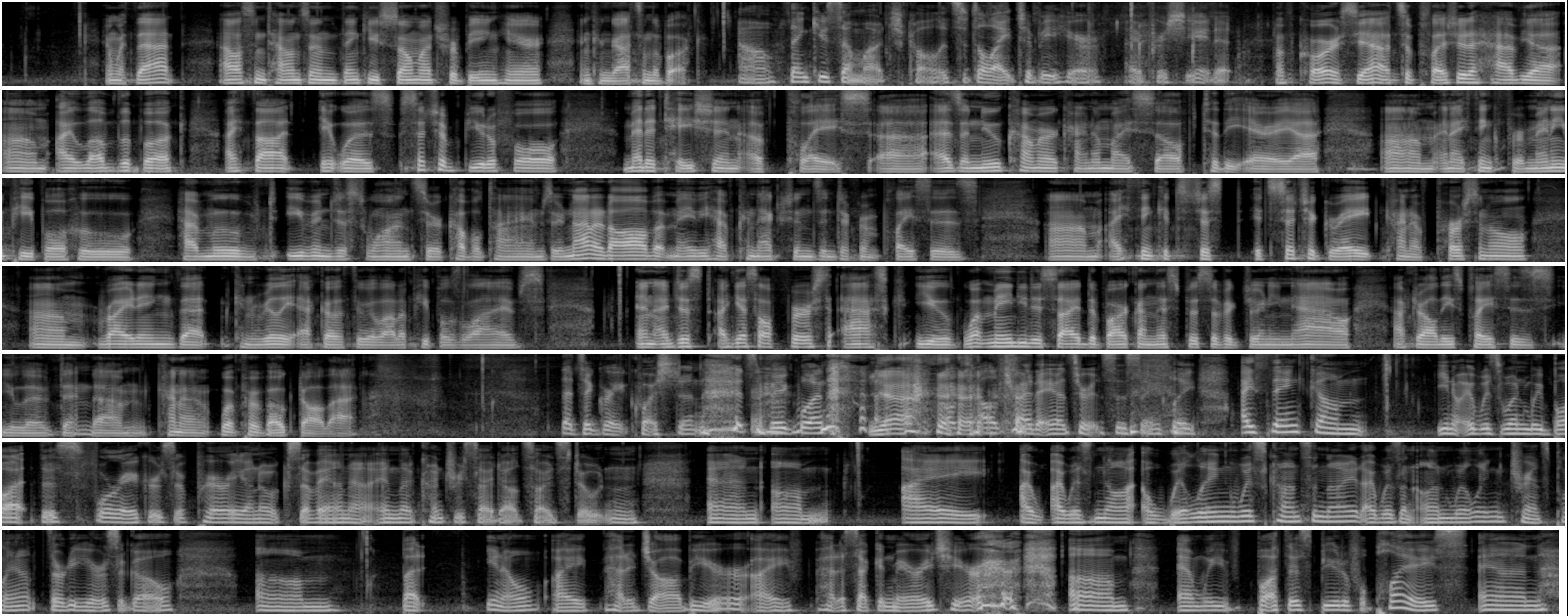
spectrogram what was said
And with that, Alison Townsend, thank you so much for being here and congrats on the book. Oh, thank you so much, Cole. It's a delight to be here. I appreciate it. Of course, yeah, it's a pleasure to have you. Um, I love the book. I thought it was such a beautiful meditation of place uh, as a newcomer, kind of myself to the area. Um, and I think for many people who have moved even just once or a couple times, or not at all, but maybe have connections in different places, um, I think it's just, it's such a great kind of personal um, writing that can really echo through a lot of people's lives. And I just, I guess I'll first ask you, what made you decide to embark on this specific journey now after all these places you lived and um, kind of what provoked all that? That's a great question. It's a big one. yeah. I'll, I'll, try to answer it succinctly. I think, um, you know, it was when we bought this four acres of prairie and oak savanna in the countryside outside Stoughton. And um, I, I, I was not a willing Wisconsinite. I was an unwilling transplant 30 years ago. Um, but you know, I had a job here. I had a second marriage here, um, and we bought this beautiful place. And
